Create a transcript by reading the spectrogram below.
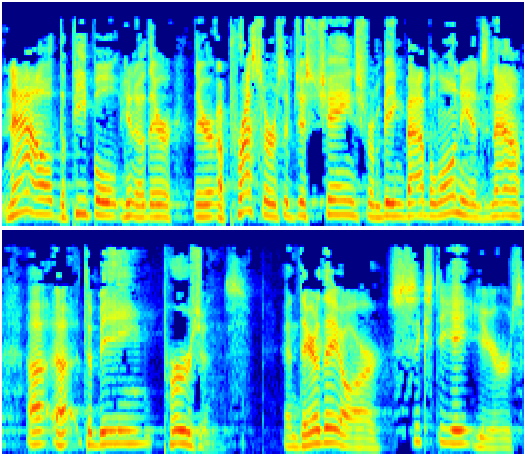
now the people, you know, their their oppressors have just changed from being Babylonians now uh, uh, to being Persians. And there they are, 68 years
